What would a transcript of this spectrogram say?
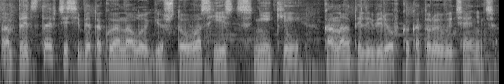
А представьте себе такую аналогию, что у вас есть некий канат или веревка, которую вы тянете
